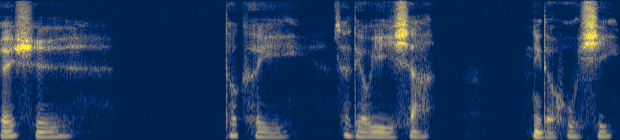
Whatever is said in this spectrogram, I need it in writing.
随时都可以。再留意一下你的呼吸，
